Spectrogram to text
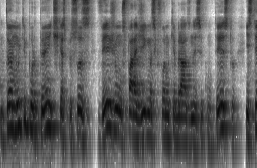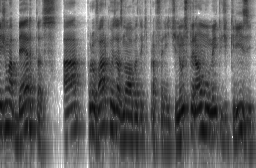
Então é muito importante que as pessoas vejam os paradigmas que foram quebrados nesse contexto e estejam abertas a provar coisas novas daqui para frente, não esperar um momento de crise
